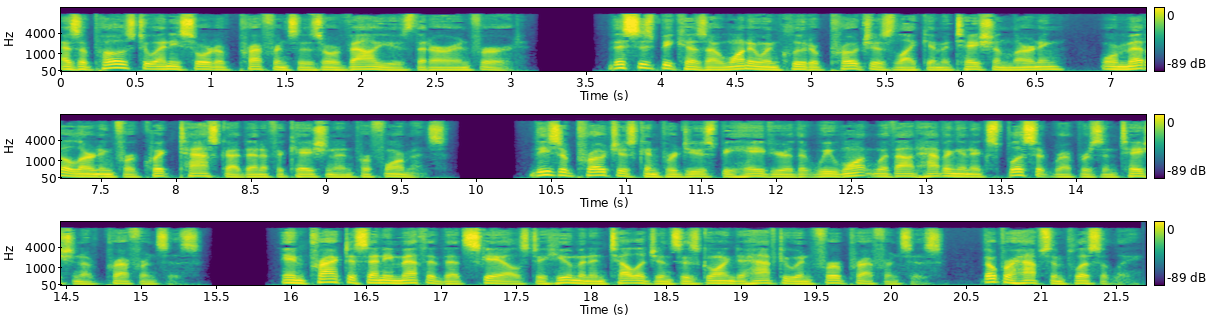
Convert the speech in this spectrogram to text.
as opposed to any sort of preferences or values that are inferred. This is because I want to include approaches like imitation learning, or meta learning for quick task identification and performance. These approaches can produce behavior that we want without having an explicit representation of preferences. In practice, any method that scales to human intelligence is going to have to infer preferences, though perhaps implicitly.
